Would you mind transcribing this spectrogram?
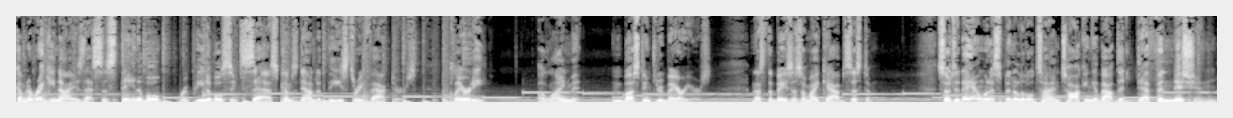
come to recognize that sustainable, repeatable success comes down to these three factors clarity, alignment, and busting through barriers. And that's the basis of my CAB system. So today I want to spend a little time talking about the definition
